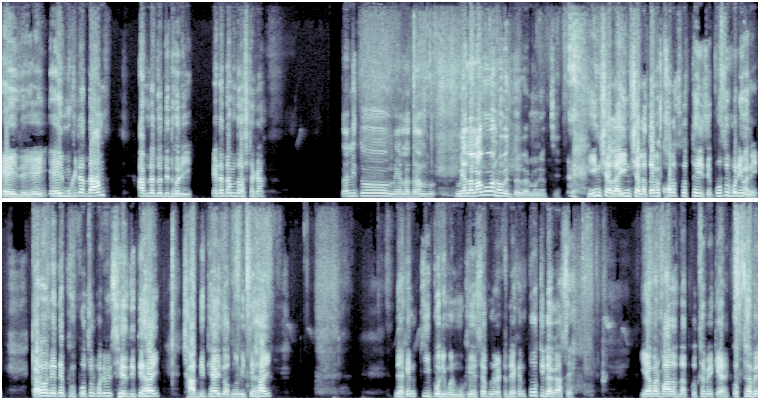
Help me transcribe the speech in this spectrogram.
এই যে এই এই মুখিটার দাম আপনার যদি ধরি এটার দাম দশ টাকা। তাহলে তো মেলা দাম মেলা লাভবান হবেন তো এবার মনে হচ্ছে। ইনশাল্লাহ ইনশাল্লাহ। তবে খরচ করতে হয়েছে প্রচুর পরিমাণে। কারণ এতে প্রচুর পরিমাণে সেচ দিতে হয় সার দিতে হয় যত্ন নিতে হয়। দেখেন কি পরিমাণ মুখে এসে আপনারা একটু দেখেন। প্রতিটা গাছে। এ আবার বাজারজাত করতে হবে ক্যারেট করতে হবে।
